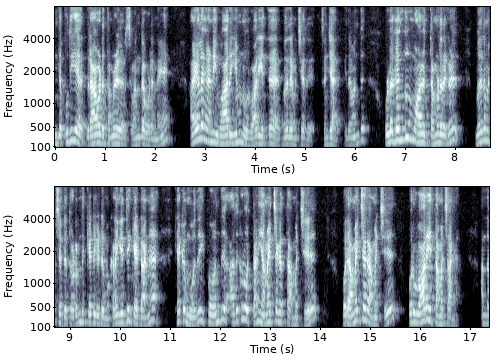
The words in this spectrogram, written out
இந்த புதிய திராவிட தமிழக அரசு வந்த உடனே அயலக அணி வாரியம்னு ஒரு வாரியத்தை முதலமைச்சர் செஞ்சார். இதை வந்து உலகெங்கும் வாழும் தமிழர்கள் முதலமைச்சர்கிட்ட தொடர்ந்து கேட்டுக்கிட்டு கலைஞர்த்தையும் கேட்டாங்க. கேட்கும் போது இப்போ வந்து அதுக்குன்னு ஒரு தனி அமைச்சகத்தை அமைச்சு ஒரு அமைச்சர் அமைச்சு ஒரு வாரியத்தை அமைச்சாங்க. அந்த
